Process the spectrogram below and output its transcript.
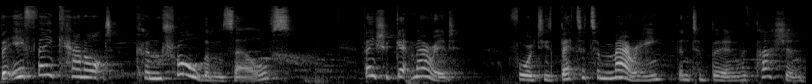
But if they cannot control themselves, they should get married, for it is better to marry than to burn with passion.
